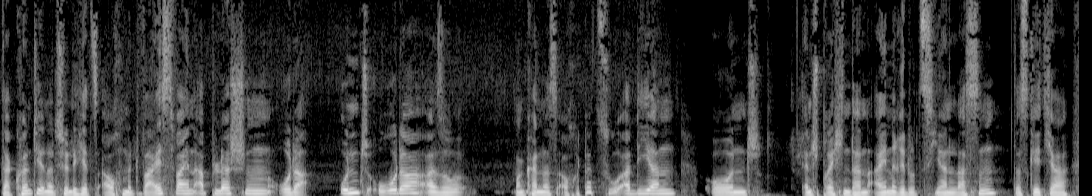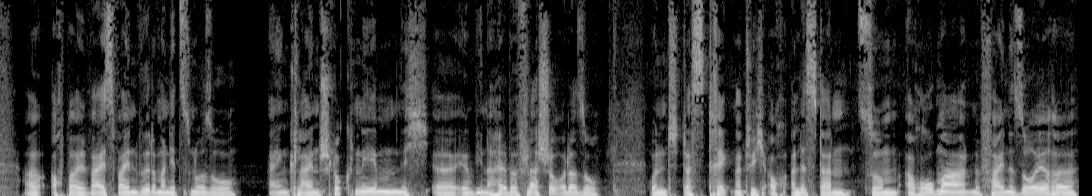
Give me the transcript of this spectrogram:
Da könnt ihr natürlich jetzt auch mit Weißwein ablöschen oder und oder, also man kann das auch dazu addieren und entsprechend dann einreduzieren lassen. Das geht ja, äh, auch bei Weißwein würde man jetzt nur so einen kleinen Schluck nehmen, nicht äh, irgendwie eine halbe Flasche oder so. Und das trägt natürlich auch alles dann zum Aroma, eine feine Säure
